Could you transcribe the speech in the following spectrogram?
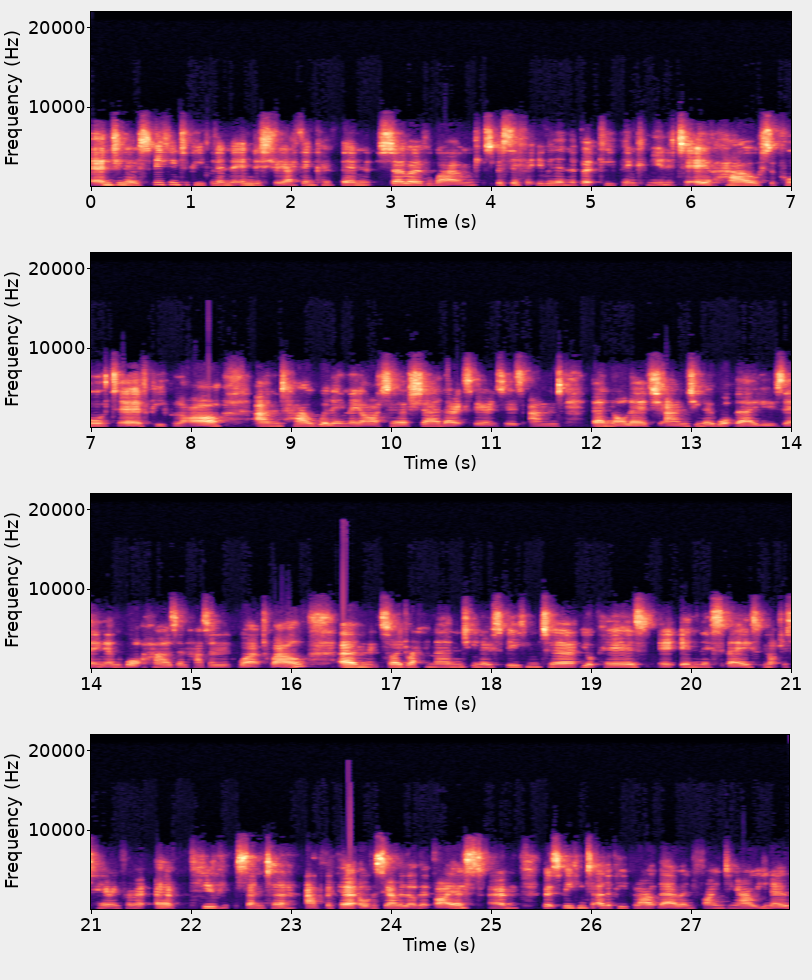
and you know speaking to people in the industry i think i've been so overwhelmed specifically within the bookkeeping community of how supportive people are and how willing they are to share their experiences and their knowledge and you know what they're using and what has and hasn't worked well. Um, so i'd recommend you know speaking to your peers in this space not just hearing from a, a huge Senta advocate obviously i'm a little bit biased um, but speaking to other people out there and finding out you know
